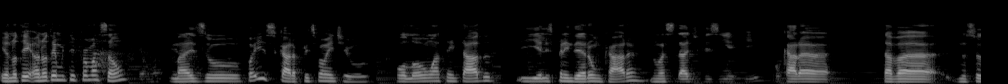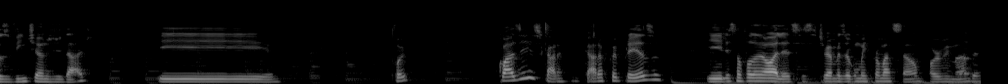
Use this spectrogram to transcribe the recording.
Eu não tenho, eu não tenho muita informação. Mas o. Foi isso, cara. Principalmente, o... rolou um atentado e eles prenderam um cara numa cidade vizinha aqui. O cara tava nos seus 20 anos de idade. E. Foi quase isso, cara. O cara foi preso. E eles estão falando, olha, se você tiver mais alguma informação, por me manda.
